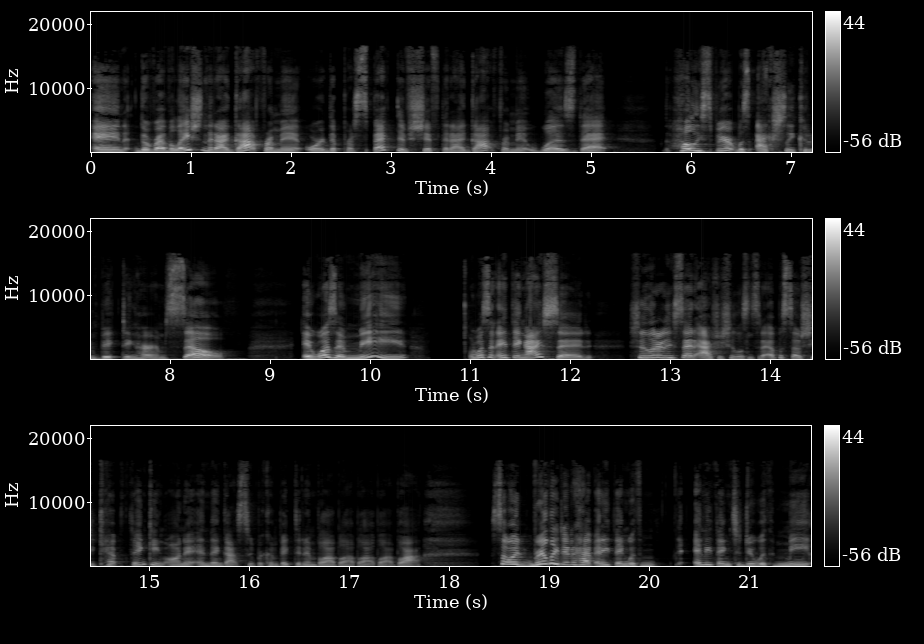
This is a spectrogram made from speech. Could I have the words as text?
And the revelation that I got from it, or the perspective shift that I got from it, was that Holy Spirit was actually convicting her himself. It wasn't me, it wasn't anything I said. She literally said after she listened to the episode, she kept thinking on it and then got super convicted and blah, blah, blah, blah, blah. So it really didn't have anything with anything to do with me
